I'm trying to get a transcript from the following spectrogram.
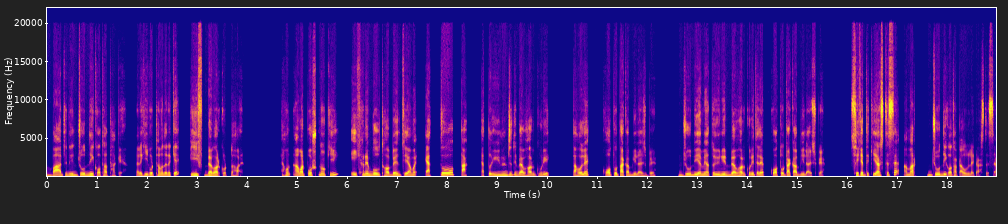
বা যদি যদি কথা থাকে, তাহলে কি করতে আমাদেরকে ইফ ব্যবহার করতে হয়। এখন আমার প্রশ্ন কি? এইখানে বলতে হবে যে আমার এত তা- এত ইউনিট যদি ব্যবহার করি, তাহলে কত টাকা বিল আসবে? যদি আমি এত ইউনিট ব্যবহার করি, তাহলে কত টাকা বিল আসবে? সেক্ষেত্রে কি আসতেছে? আমার যদি কথাটা উল্লেখ আসতেছে।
